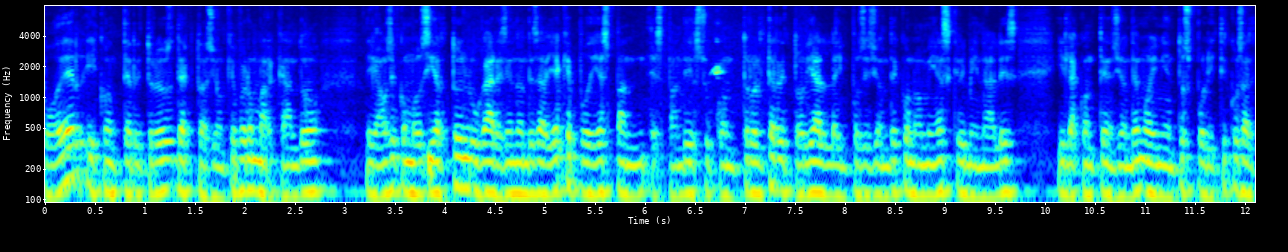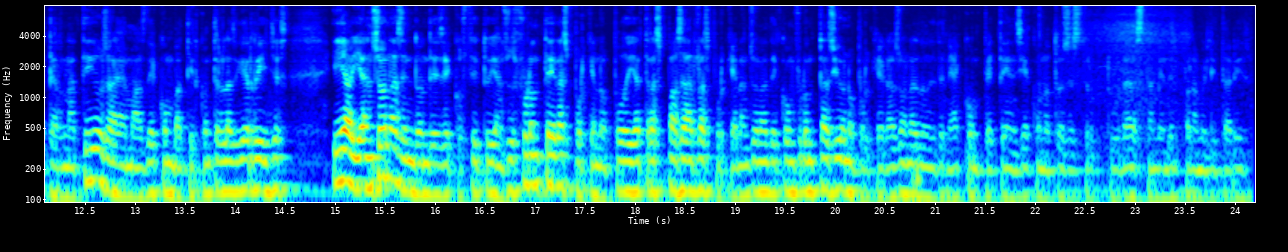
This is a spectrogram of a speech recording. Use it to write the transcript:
poder y con territorios de actuación que fueron marcando digamos como ciertos lugares en donde sabía que podía expandir su control territorial, la imposición de economías criminales y la contención de movimientos políticos alternativos, además de combatir contra las guerrillas. Y habían zonas en donde se constituían sus fronteras porque no podía traspasarlas, porque eran zonas de confrontación o porque eran zonas donde tenía competencia con otras estructuras también del paramilitarismo.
